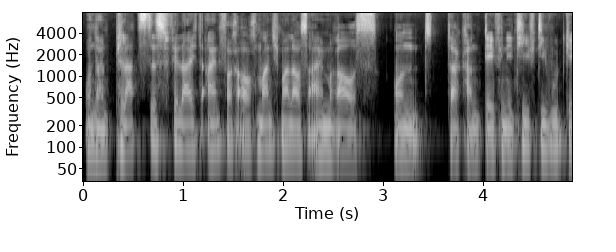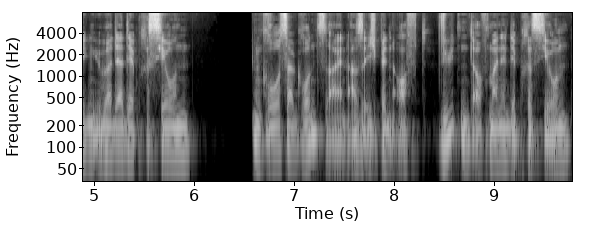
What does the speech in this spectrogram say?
Und dann platzt es vielleicht einfach auch manchmal aus einem raus. Und da kann definitiv die Wut gegenüber der Depression ein großer Grund sein. Also ich bin oft wütend auf meine Depression,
